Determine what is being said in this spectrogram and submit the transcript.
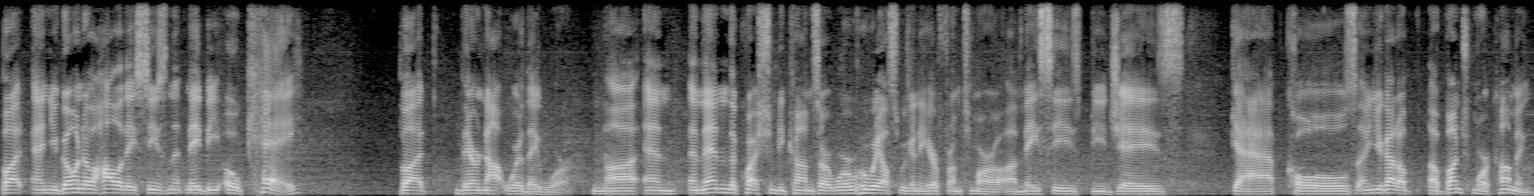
But and you go into a holiday season that may be okay, but they're not where they were. No. Uh, and and then the question becomes: Are who else are we going to hear from tomorrow? Uh, Macy's, BJ's, Gap, Kohl's, and you got a, a bunch more coming,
